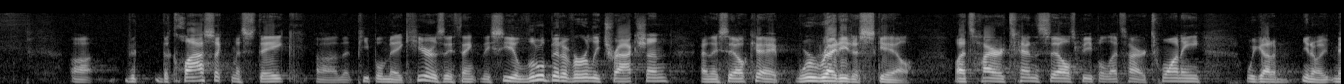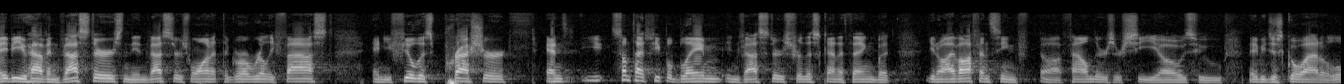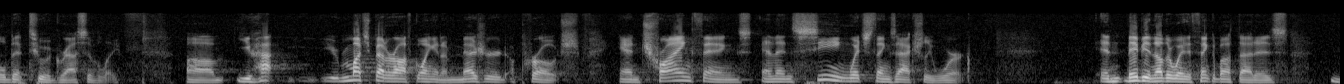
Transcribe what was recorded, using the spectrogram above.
Uh, the, the classic mistake uh, that people make here is they think they see a little bit of early traction and they say, okay, we're ready to scale. Let's hire 10 salespeople, let's hire 20. We got to, you know, maybe you have investors and the investors want it to grow really fast and you feel this pressure. And you, sometimes people blame investors for this kind of thing, but you know, I've often seen uh, founders or CEOs who maybe just go at it a little bit too aggressively. Um, you you're much better off going in a measured approach and trying things and then seeing which things actually work and maybe another way to think about that is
